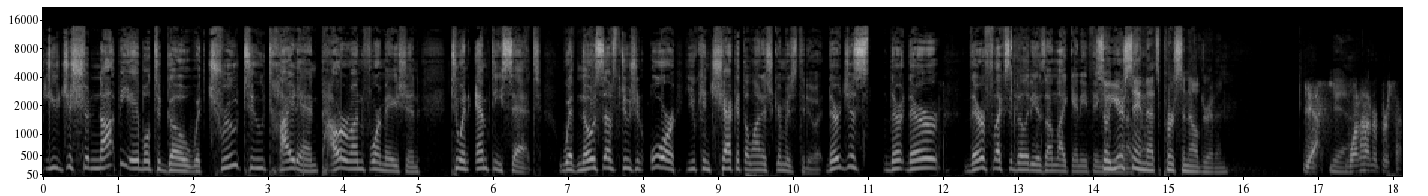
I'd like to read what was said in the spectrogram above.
you just should not be able to go with true two tight end power run formation to an empty set with no substitution, or you can check at the line of scrimmage to do it. They're just their their their flexibility is unlike anything. So in you're saying NFL. that's personnel driven? yes. Yeah. One hundred percent.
